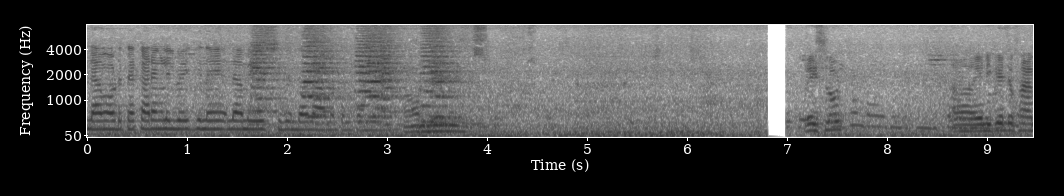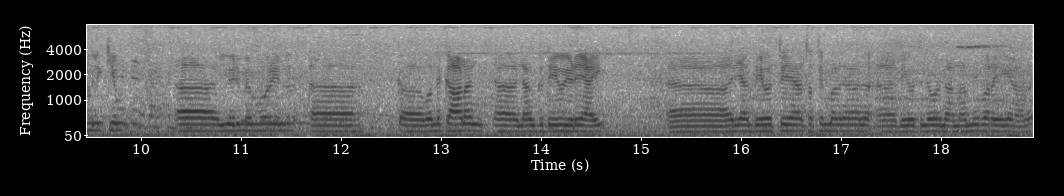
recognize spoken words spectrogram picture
എല്ലാം അവിടുത്തെ കരങ്ങളിൽ വയ്ക്കുന്ന എല്ലാം യേശുവിന്റെ നാമത്തിൽ തന്നെ. Praise Lord. എനിക്ക് എന്റെ ഫാമിലിക്കും ഈ ഒരു മെമ്മോറിയൽ വന്ന് കാണാൻ ഞങ്ങൾക്ക് ദൈവം ഇടയായി. ഞാൻ ദൈവത്തെ ഞാൻ സത്യം പറഞ്ഞാൽ ദൈവത്തിനോട് നന്ദി പറയുകയാണ്.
